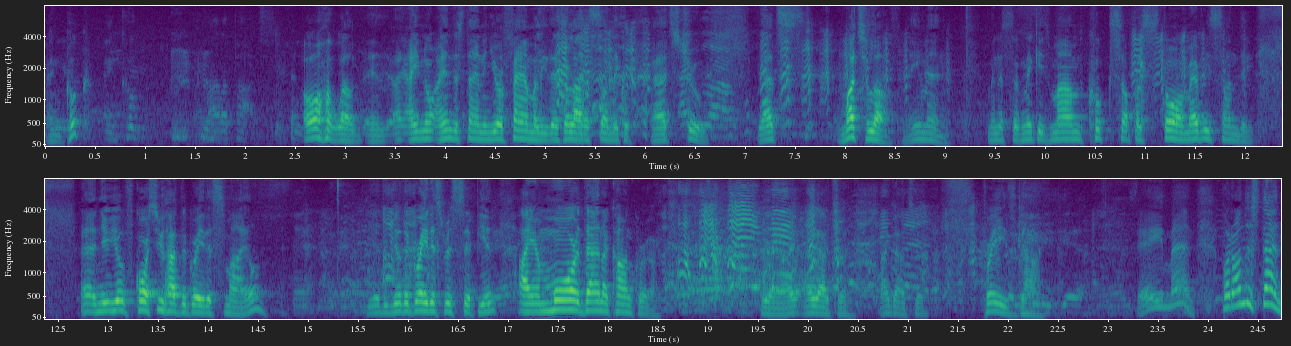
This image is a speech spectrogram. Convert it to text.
And cook? And cook. Oh, well, I know, I understand in your family there's a lot of Sunday cook. That's true. That's much love. Amen. Minister Mickey's mom cooks up a storm every Sunday. And you, you, of course, you have the greatest smile. You're the, you're the, greatest recipient. I am more than a conqueror. Yeah, I, I got you. I got you. Praise God. Amen. But understand,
